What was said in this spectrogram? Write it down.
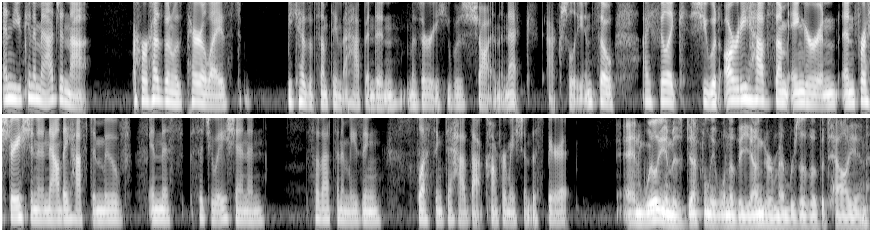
And you can imagine that her husband was paralyzed because of something that happened in Missouri. He was shot in the neck, actually. And so I feel like she would already have some anger and, and frustration, and now they have to move in this situation. And so that's an amazing blessing to have that confirmation of the Spirit. And William is definitely one of the younger members of the battalion.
